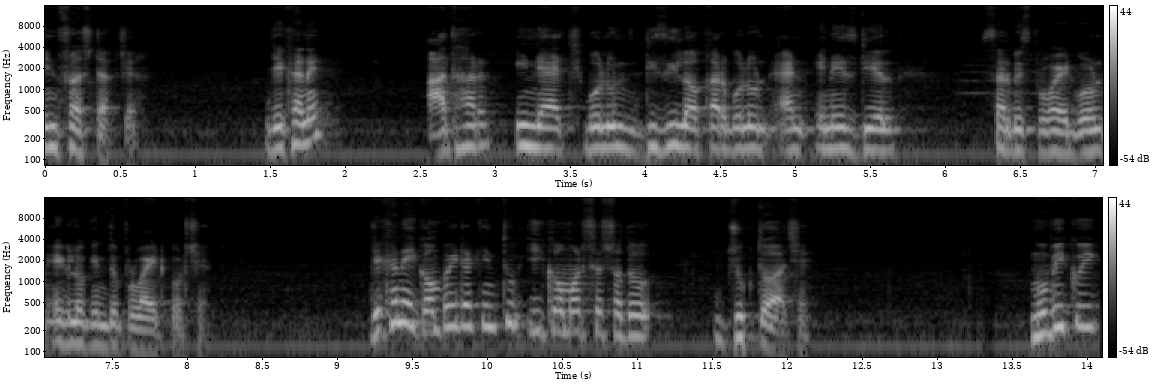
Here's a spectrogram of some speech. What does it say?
infrastructure যেখানে আধার ইন্যাচ বলুন ডিজি লকার বলুন অ্যান্ড এনএসডিএল সার্ভিস প্রোভাইড বলুন, এগুলো কিন্তু প্রোভাইড করছে। যেখানে এই কোম্পানিটা কিন্তু ই কমার্সের সাথেও যুক্ত আছে। মুভিকুইক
